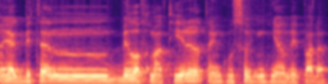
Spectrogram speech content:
jak by ten bill of material, ten kusovník měl vypadat.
